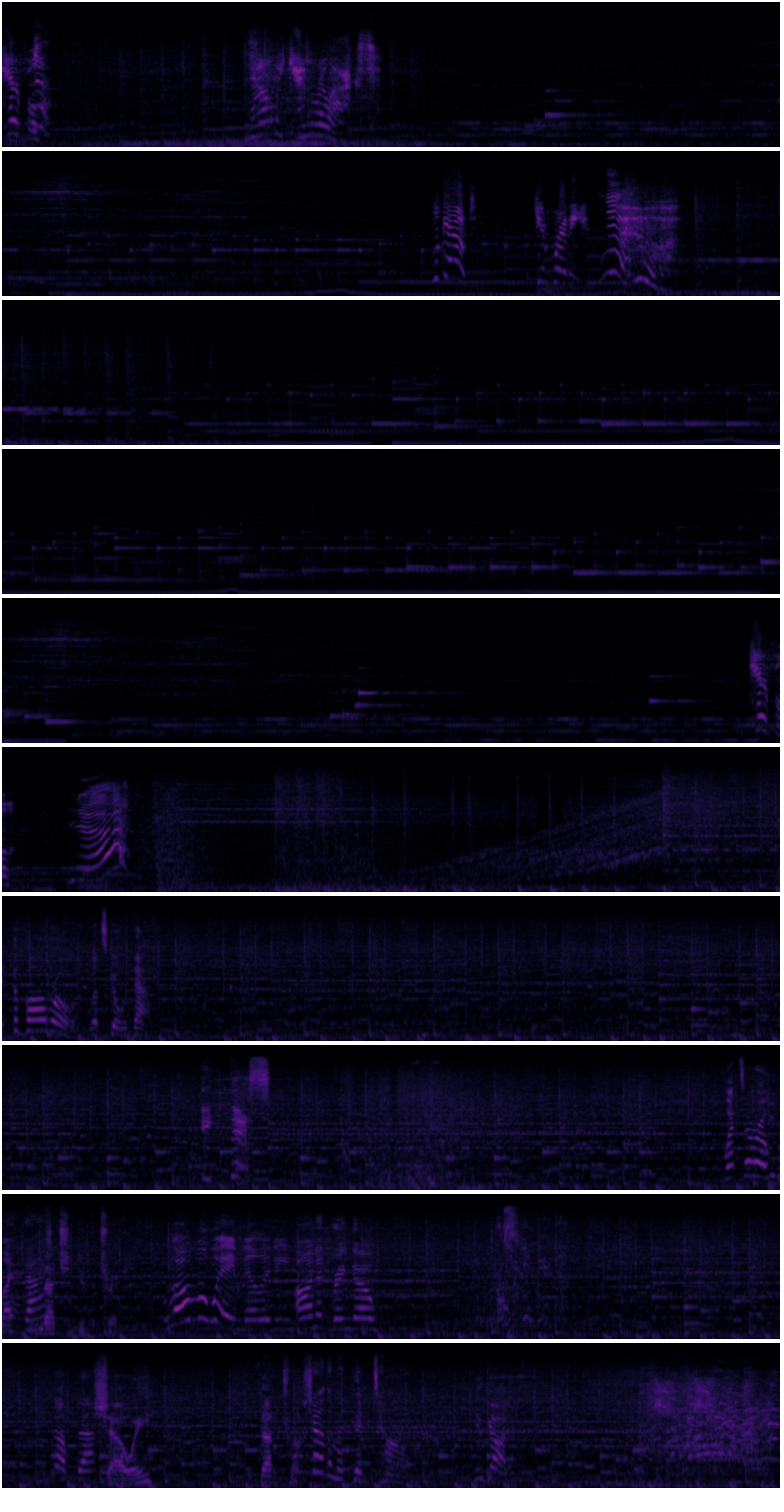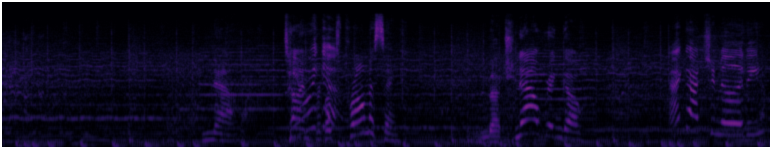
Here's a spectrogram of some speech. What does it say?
Careful. Now we can relax. Careful. Nah. Get the ball rolling. Let's go with that. Eat this! What's our opener? You like that? That should do the trick. Blow 'em away, Milady. On it, Ringo. Not bad. Shall we? Give that a try. Show them a good time. You got it. Now, Time for go. looks promising. That sh- Now, Ringo. I got you, Milady.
